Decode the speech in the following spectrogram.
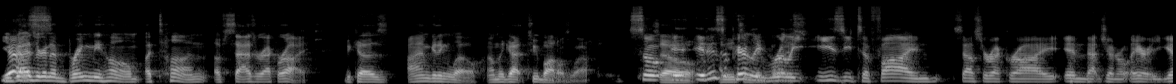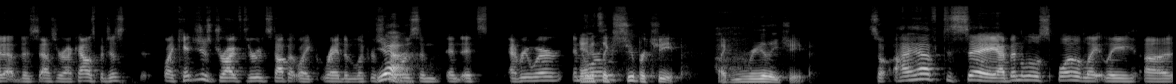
You guys are gonna bring me home a ton of Sazerac rye because I'm getting low. I only got two bottles left. So, So, it, it is I need some apparently really boys. easy to find Sassurek rye in that general area. You get at the Sassurek house, but just like can't you just drive through and stop at like random liquor Yeah. stores and, and it's everywhere in and it's like super cheap. Like really cheap. So I have to say, I've been a little spoiled lately. Uh,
